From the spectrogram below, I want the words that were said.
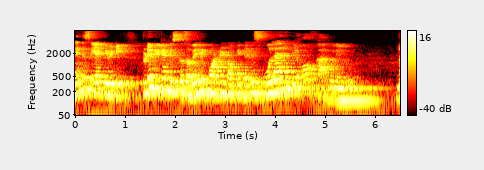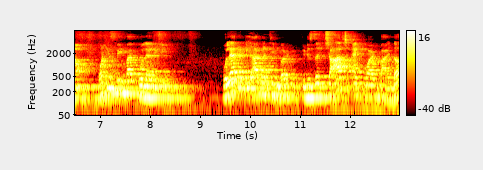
In this reactivity, Today we can discuss a very important topic that is polarity of carbonyl group. Now, what is meant by polarity? Polarity are nothing but it is the charge acquired by the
